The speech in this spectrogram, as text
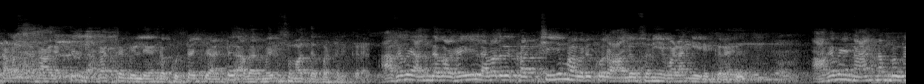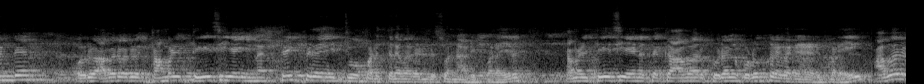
கடந்த காலத்தில் நடக்கவில்லை என்ற குற்றச்சாட்டு அவர் மேல் சுமத்தப்பட்டிருக்கிறார் ஆகவே அந்த வகையில் அவரது கட்சியும் அவருக்கு ஒரு ஆலோசனையை வழங்கி இருக்கிறது ஆகவே நான் நம்புகின்றேன் ஒரு அவர் ஒரு தமிழ் தேசிய இனத்தை பிரதிநிதித்துவப்படுத்துகிறவர் என்று சொன்ன அடிப்படையில் தமிழ் தேசிய இனத்துக்கு அவர் குரல் கொடுக்கிறவர் என்ற அடிப்படையில் அவர்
